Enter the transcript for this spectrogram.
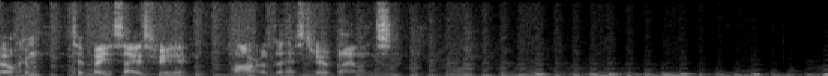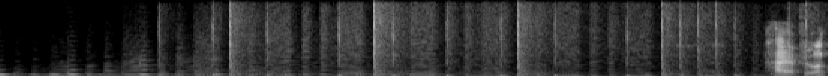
Welcome to Bitesize Theory, part of the history of violence. Hi everyone.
